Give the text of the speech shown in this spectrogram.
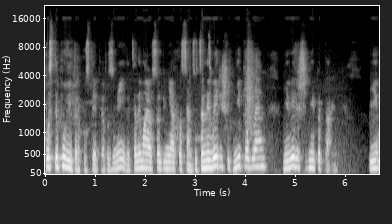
по- степу вітер пустити, розумієте? Це не має в собі ніякого сенсу. Це не вирішить ні проблем, не вирішить ні питань. І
